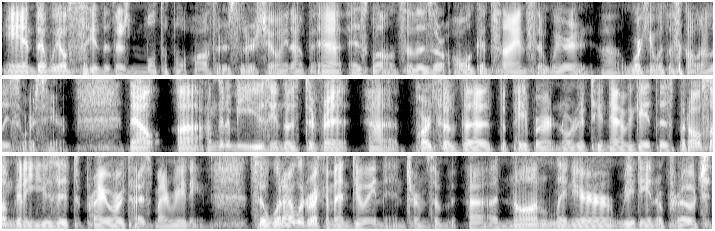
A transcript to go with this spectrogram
And then we also see that there's multiple authors that are showing up uh, as well. so those are all good signs that we're uh, working with a scholarly source here. Now, uh, I'm going to be using those different uh, parts of the, the paper in order to navigate this, but also I'm going to use it to prioritize my reading. So what I would recommend doing in terms of uh, a non-linear reading approach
